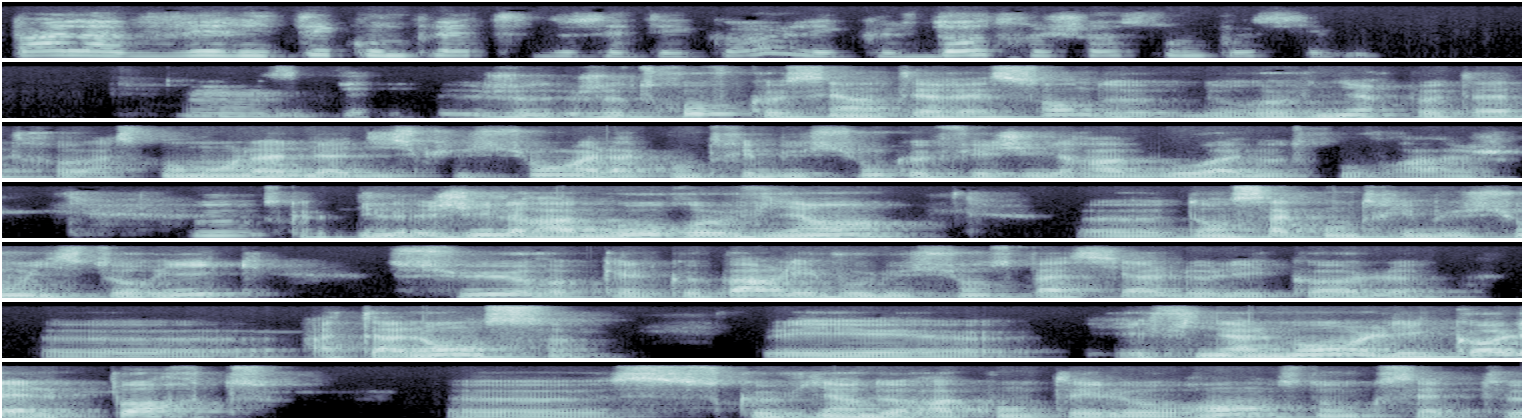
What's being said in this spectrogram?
pas la vérité complète de cette école et que d'autres choses sont possibles. Hmm. Je, trouve que c'est intéressant de, revenir peut-être à ce moment-là de la discussion à la contribution que fait Gilles Rago à notre ouvrage. Hmm. Parce que Gilles Rago revient euh, dans sa contribution historique sur quelque part l'évolution spatiale de l'école euh, à Talence. Et, euh, et finalement, l'école, elle porte ce que vient de raconter Laurence, donc cette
